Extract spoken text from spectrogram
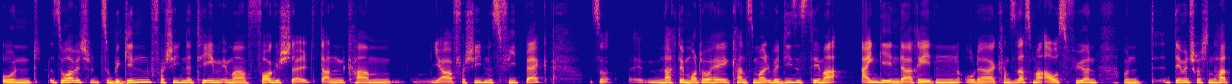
Und so habe ich zu Beginn verschiedene Themen immer vorgestellt. Dann kam ja verschiedenes Feedback. So, nach dem Motto, hey, kannst du mal über dieses Thema eingehender reden oder kannst du das mal ausführen? Und dementsprechend hat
